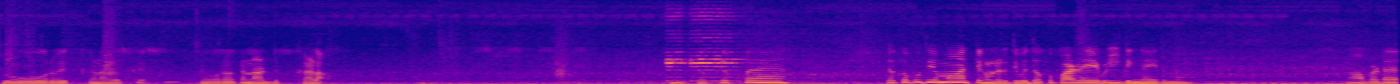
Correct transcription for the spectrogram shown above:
ചോറ് വെക്കണതൊക്കെ. ചോറ് വെക്കണ അടുക്കള. ഇതൊക്കെ ഇപ്പം ഇതൊക്കെ പുതിയ മാറ്റങ്ങൾ വരുത്തി. ഇതൊക്കെ പഴയ ബിൽഡിംഗ് ആയിരുന്നു. അവിടെ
